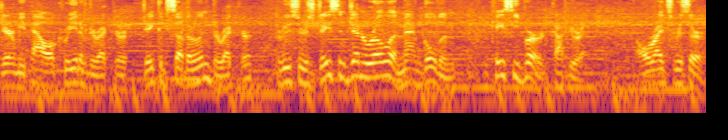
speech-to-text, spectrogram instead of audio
Jeremy Powell, creative director. Jacob Sutherland, director. Producers Jason Generola and Matt Golden. And Casey Bird, copyright. All rights reserved.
